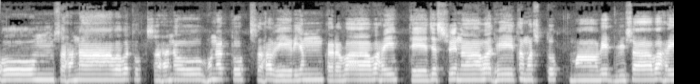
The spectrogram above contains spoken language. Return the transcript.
ఓం సహనావతు సహనో భునక్తు సహ వీర్యం కరవావహై తేజస్వినావధీతమస్తు మా విద్విషావహై.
